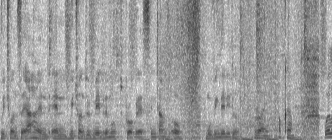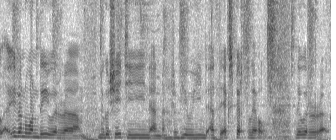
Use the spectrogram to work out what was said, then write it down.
which ones they are, and, and which ones we've made the most progress in terms of moving the needle. Right, okay. Well, even when they were um, negotiating and reviewing at the expert level, there were uh,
